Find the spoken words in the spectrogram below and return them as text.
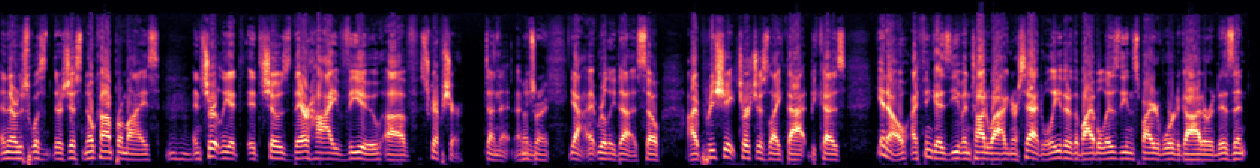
and there just was there's just no compromise, mm-hmm. and certainly it it shows their high view of Scripture, doesn't it? I That's mean, right. Yeah, it really does. So I appreciate churches like that because you know, I think as even Todd Wagner said, well, either the Bible is the inspired word of God or it isn't.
